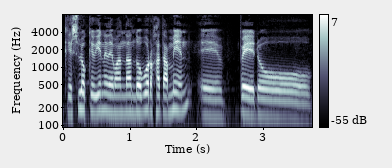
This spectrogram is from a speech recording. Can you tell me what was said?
que es lo que viene demandando Borja también, pero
